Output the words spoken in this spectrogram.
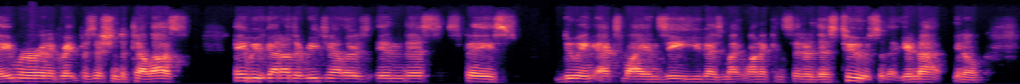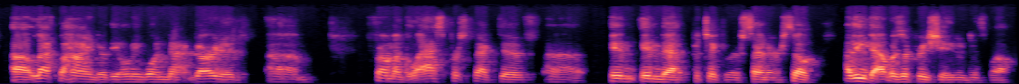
they were in a great position to tell us hey, we've got other retailers in this space doing X, Y, and Z. You guys might want to consider this too, so that you're not, you know, uh, left behind or the only one not guarded um, from a glass perspective uh, in in that particular center. So I think that was appreciated as well.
